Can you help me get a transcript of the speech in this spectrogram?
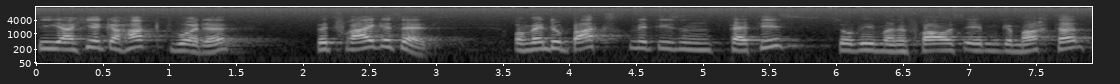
die ja hier gehackt wurde, wird freigesetzt. Und wenn du backst mit diesen Patties, so wie meine Frau es eben gemacht hat,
